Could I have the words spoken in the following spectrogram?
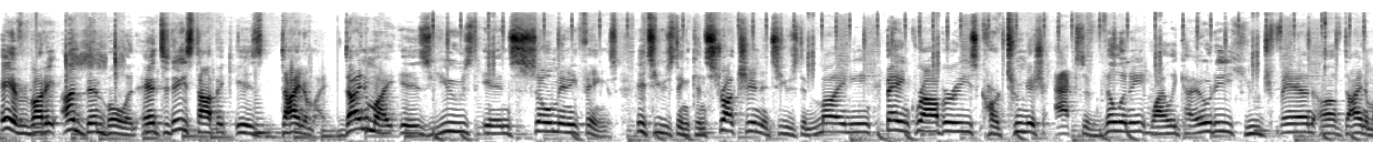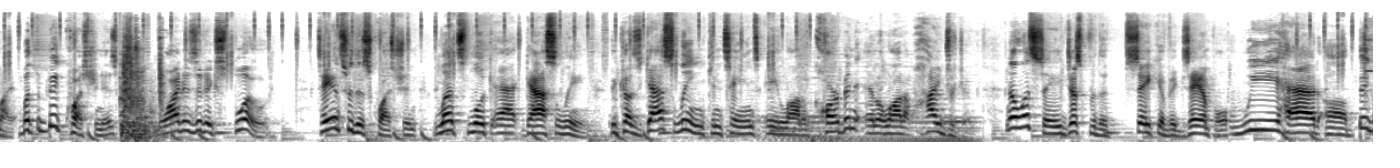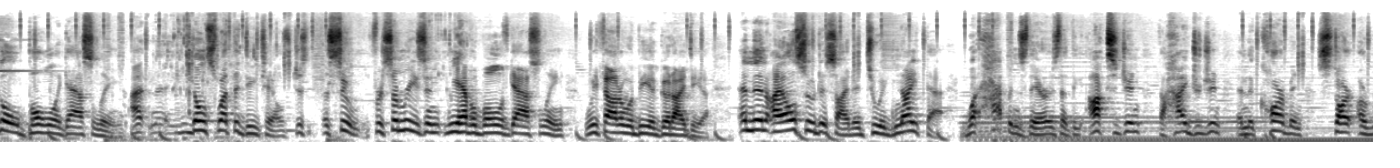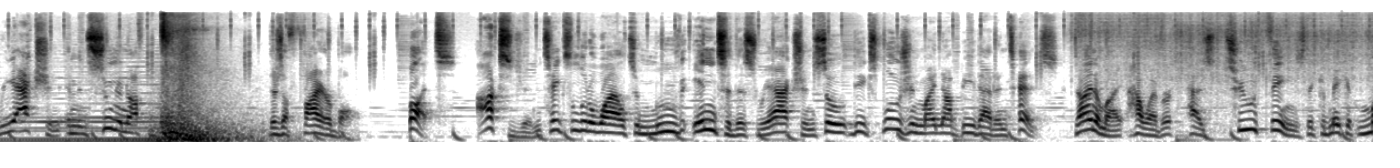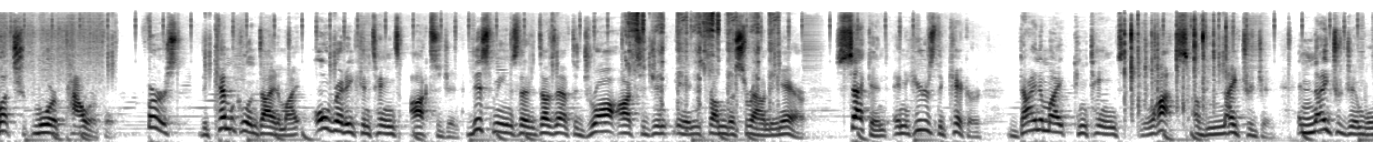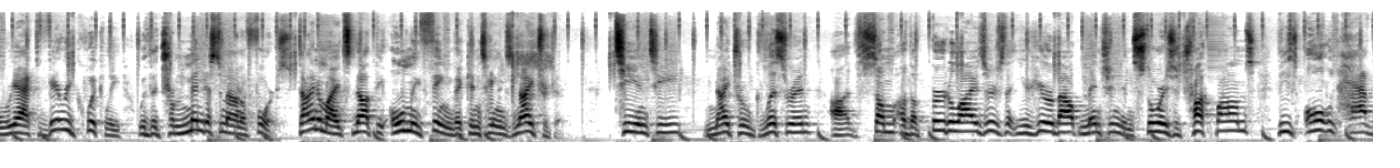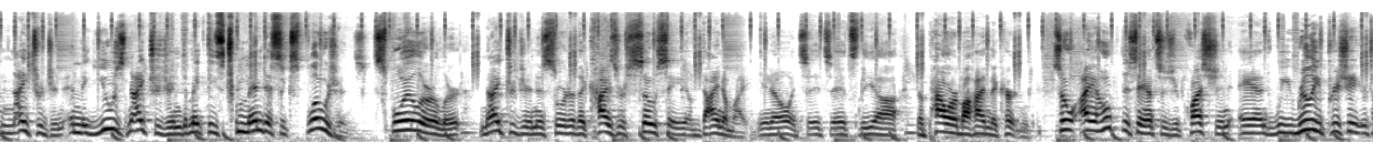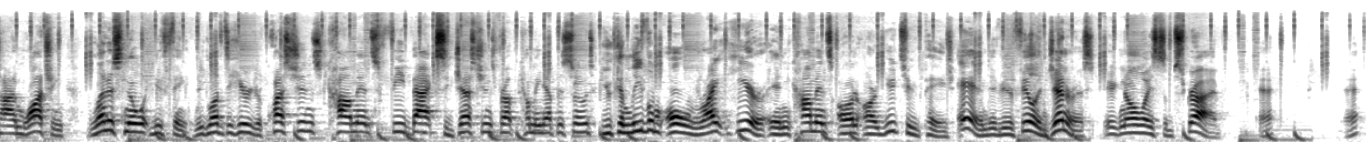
Hey everybody, I'm Ben Bowlin, and today's topic is dynamite. Dynamite is used in so many things. It's used in construction, it's used in mining, bank robberies, cartoonish acts of villainy. Wiley Coyote, huge fan of dynamite. But the big question is, why does it explode? To answer this question, let's look at gasoline, because gasoline contains a lot of carbon and a lot of hydrogen. Now let's say, just for the sake of example, we had a big old bowl of gasoline. I, don't sweat the details, just assume for some reason we have a bowl of gasoline. We thought it would be a good idea. And then I also decided to ignite that. What happens there is that the oxygen, the hydrogen, and the carbon start a reaction, and then soon enough, there's a fireball. But oxygen takes a little while to move into this reaction, so the explosion might not be that intense. Dynamite, however, has two things that could make it much more powerful. First, the chemical in dynamite already contains oxygen. This means that it doesn't have to draw oxygen in from the surrounding air. Second, and here's the kicker, dynamite contains lots of nitrogen, and nitrogen will react very quickly with a tremendous amount of force. Dynamite's not the only thing that contains nitrogen. TNT, nitroglycerin, uh, some of the fertilizers that you hear about mentioned in stories of truck bombs, these all have nitrogen and they use nitrogen to make these tremendous explosions. Spoiler alert, nitrogen is sort of the Keyser Söze of dynamite, you know, it's, it's, it's the, uh, the power behind the curtain. So I hope this answers your question and we really appreciate your time watching. Let us know what you think. We'd love to hear your questions, comments, feedback, suggestions for upcoming episodes. You can leave them all right here in comments on our YouTube page. And if you're feeling generous, you can always subscribe. Eh? Eh?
